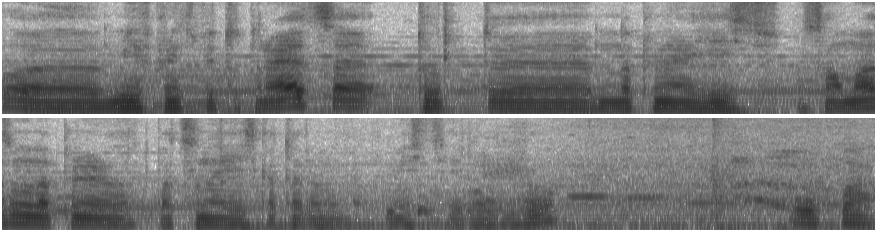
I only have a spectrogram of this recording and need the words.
Э, Мне, в принципе, тут нравится. Тут, э, например, есть с Алмазом, например, пацаны есть, с которыми вместе лежу. Опа.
